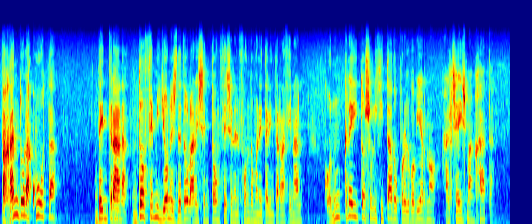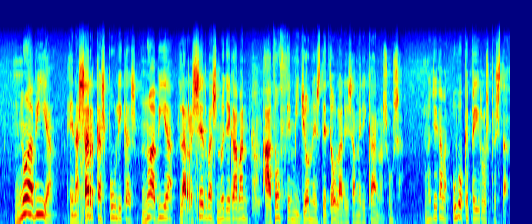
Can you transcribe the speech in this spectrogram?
pagando la cuota de entrada, 12 millones de dólares entonces en el Fondo Monetario Internacional, con un crédito solicitado por el gobierno al Chase Manhattan. No había en las arcas públicas no había, las reservas no llegaban a 12 millones de dólares americanos, USA. No llegaban, hubo que pedirlos prestados.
